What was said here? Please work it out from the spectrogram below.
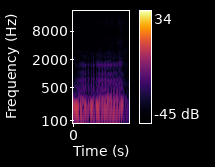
Uh,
